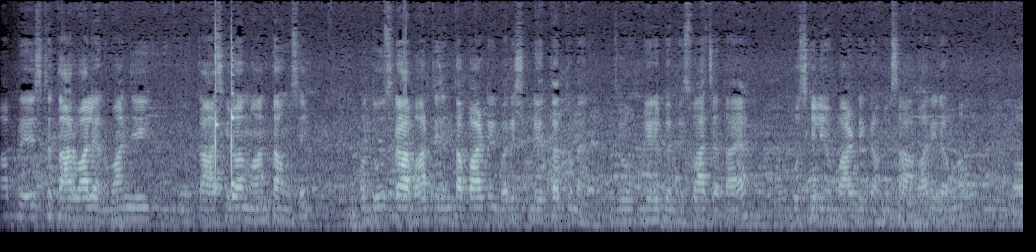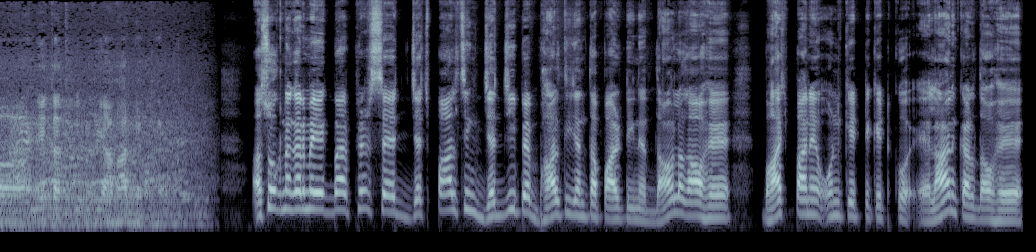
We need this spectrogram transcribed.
प्रेष्ठ तार वाले हनुमान जी का आशीर्वाद मानता हूँ उसे। और दूसरा, भारतीय जनता पार्टी वरिष्ठ नेतृत्व ने जो मेरे पर विश्वास जताया, उसके लिए मैं पार्टी का हमेशा आभारी रहूँगा और नेतृत्व के प्रति आभार व्यक्त करूँगा अशोकनगर में एक बार फिर से जजपाल सिंह जज्जी पे भारतीय जनता पार्टी ने दांव लगाओ है। भाजपा ने उनके टिकट को ऐलान कर दो है।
